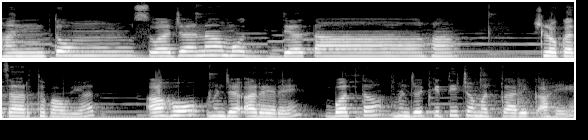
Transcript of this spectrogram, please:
हन्तुं स्वजनमुद्यताः. श्लोकाचा अर्थ पाहूयात. अहो म्हणजे अरे रे बत म्हणजे किती चमत्कारिक आहे.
